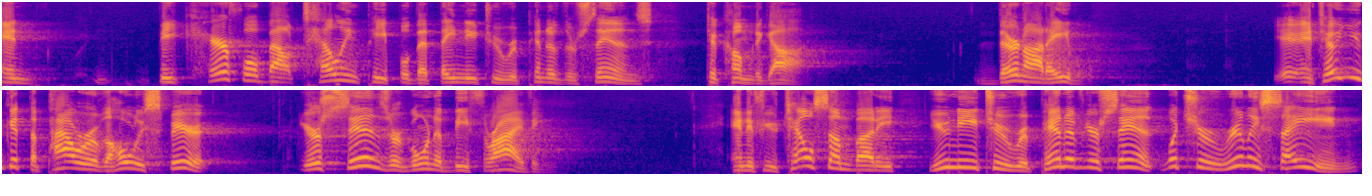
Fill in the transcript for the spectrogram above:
And be careful about telling people that they need to repent of their sins to come to God. They're not able. Until you get the power of the Holy Spirit, your sins are going to be thriving. And if you tell somebody you need to repent of your sin, what you're really saying,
